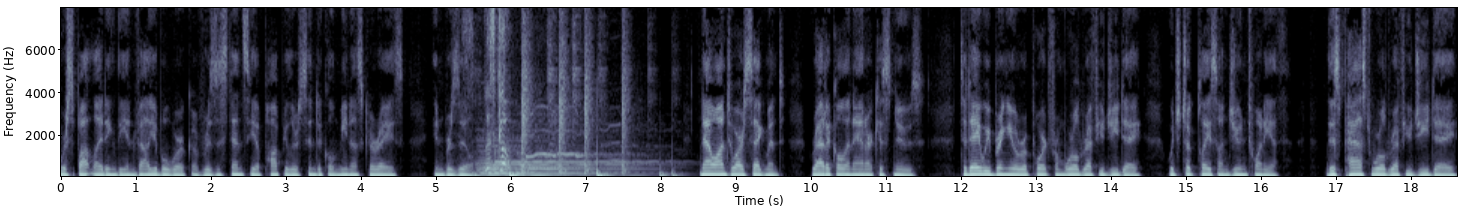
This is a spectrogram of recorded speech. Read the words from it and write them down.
we're spotlighting the invaluable work of Resistência Popular Sindical Minas Gerais in Brazil. Let's go! Now, on to our segment Radical and Anarchist News. Today, we bring you a report from World Refugee Day, which took place on June 20th. This past World Refugee Day,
